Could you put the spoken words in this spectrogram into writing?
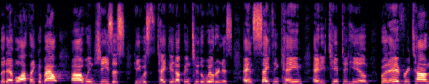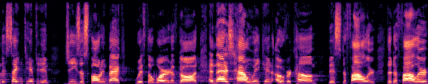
the devil. I think about uh, when Jesus, he was taken up into the wilderness and Satan came and he tempted him. But every time that Satan tempted him, Jesus fought him back with the Word of God. And that is how we can overcome this defiler. The defiler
